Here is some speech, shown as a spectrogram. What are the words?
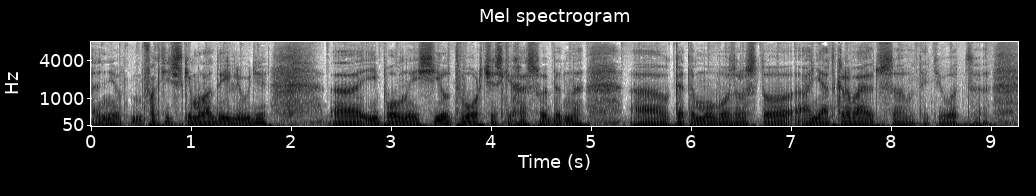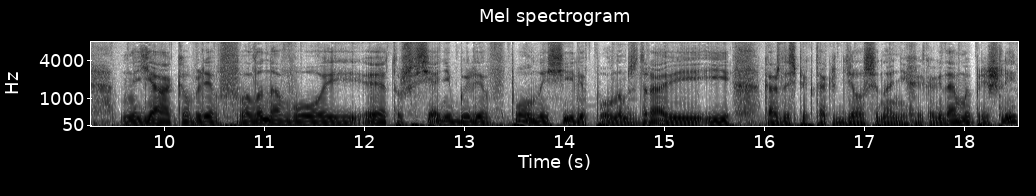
они фактически молодые люди э, и полные сил, творческих особенно, э, к этому возрасту. Они открываются, вот эти вот э, Яковлев, Лановой, это уж все они были в полной силе, в полном здравии, и каждый спектакль делался на них. И когда мы пришли,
